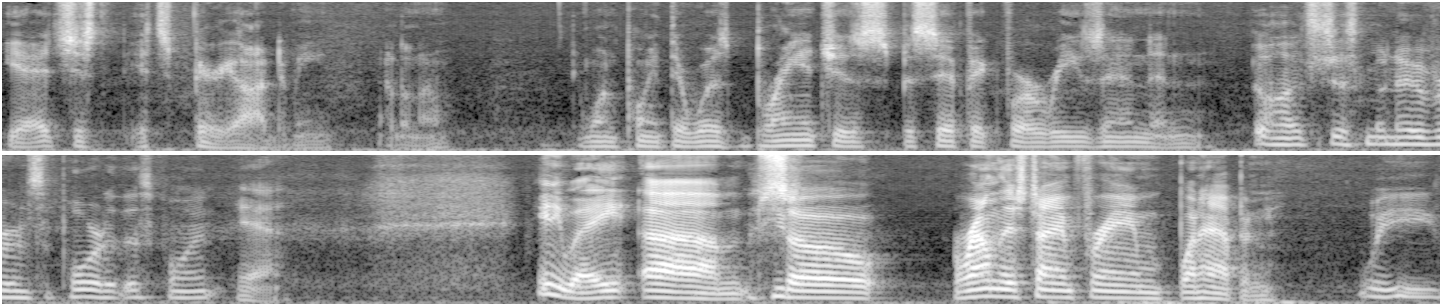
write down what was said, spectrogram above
Yeah, it's just it's very odd to me. I don't know. At one point there was branches specific for a reason and well, it's just maneuver and support at this point. yeah. Anyway, um so around this time frame what happened? We,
